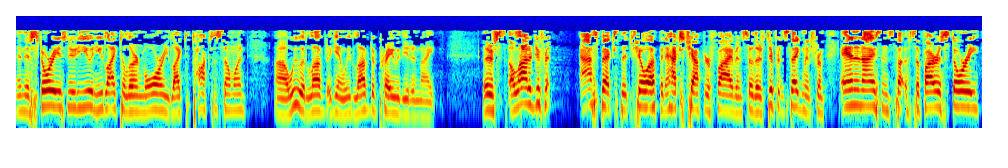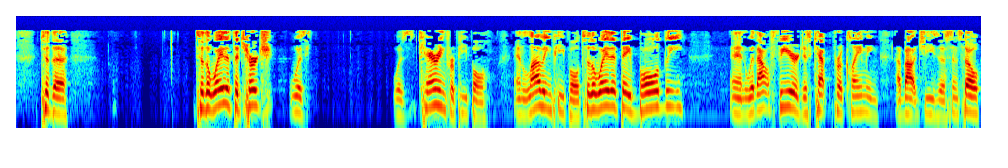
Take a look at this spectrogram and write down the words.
and this story is new to you, and you'd like to learn more, you'd like to talk to someone, uh, we would love, to, again, we'd love to pray with you tonight. There's a lot of different aspects that show up in Acts chapter 5, and so there's different segments from Ananias and Sapphira's story to the to the way that the church was was caring for people and loving people, to the way that they boldly and without fear just kept proclaiming about Jesus. And so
